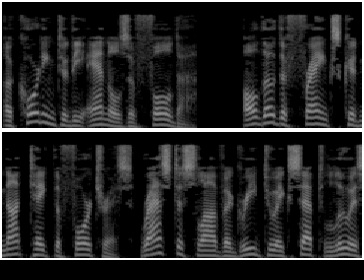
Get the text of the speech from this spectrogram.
according to the Annals of Fulda. Although the Franks could not take the fortress, Rastislav agreed to accept Louis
